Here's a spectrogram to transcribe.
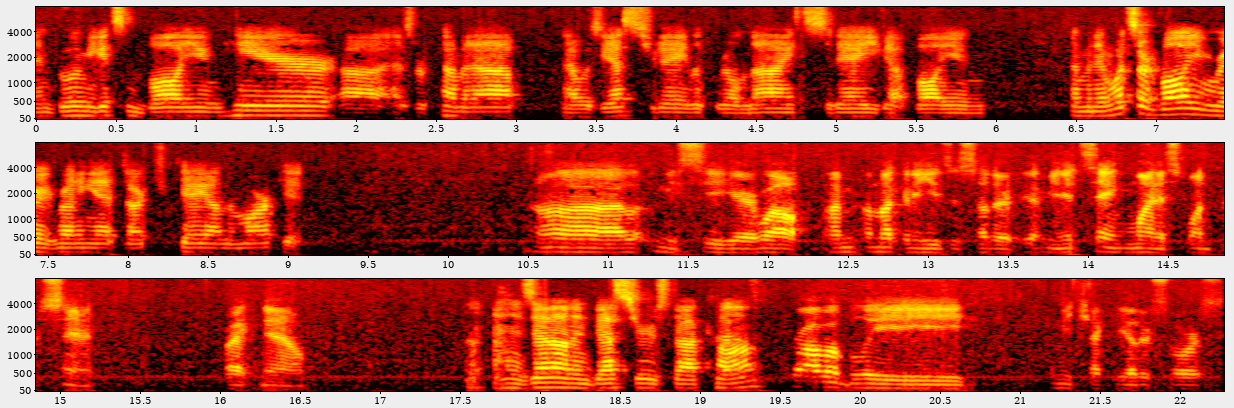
and boom, you get some volume here uh, as we're coming up. That was yesterday, looked real nice. Today you got volume coming in. What's our volume rate running at, Dr. K, on the market? Uh, let me see here. Well, I'm, I'm not going to use this other. I mean, it's saying minus minus one percent right now. Is that on investors.com? That's probably. Let me check the other source.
